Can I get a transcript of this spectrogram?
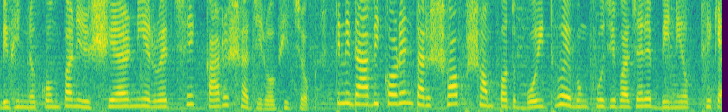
বিভিন্ন কোম্পানির শেয়ার নিয়ে রয়েছে কারসাজির অভিযোগ। তিনি দাবি করেন, তার সব সম্পদ বৈধ এবং পুঁজিবাজারে বিনিয়োগ থেকে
